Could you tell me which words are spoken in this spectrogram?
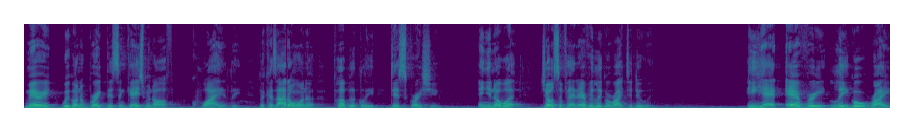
Mary, we're going to break this engagement off quietly because I don't want to publicly disgrace you. And you know what? Joseph had every legal right to do it. He had every legal right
